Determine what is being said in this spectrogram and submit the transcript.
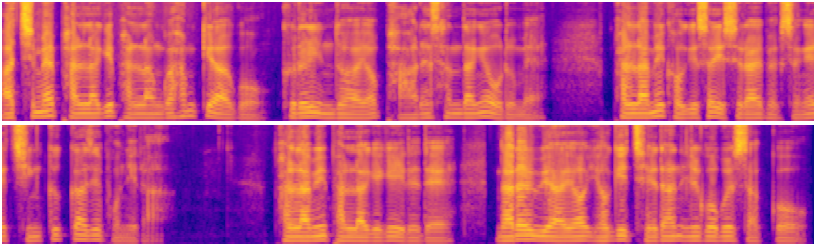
아침에 발락이 발람과 함께하고 그를 인도하여 바알의 산당에 오르매 발람이 거기서 이스라엘 백성의 진 끝까지 보니라. 발람이 발락에게 이르되 나를 위하여 여기 제단 일곱을 쌓고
